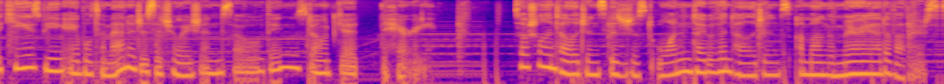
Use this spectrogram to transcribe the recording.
the key is being able to manage a situation so things don't get hairy. Social intelligence is just one type of intelligence among a myriad of others.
